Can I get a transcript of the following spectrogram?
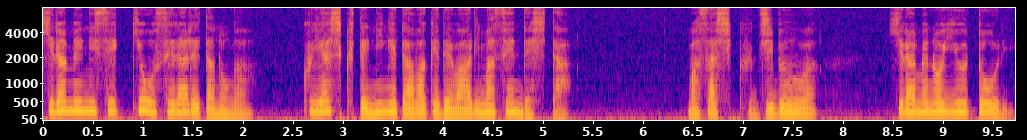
ヒラメに説教をせられたのが悔しくて逃げたわけではありませんでした。まさしく自分はヒラメの言う通り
